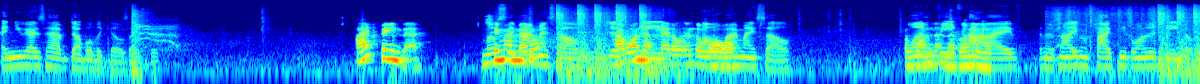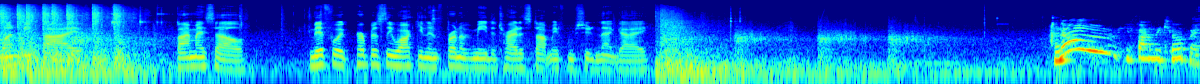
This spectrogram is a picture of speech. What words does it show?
and you guys have double the kills after. I've been there. Mostly my by medal? myself. Just I won that medal in the all wall. by myself. I One v medal in the wall. five, and there's not even five people on the team, but one v five by myself. Mifwick purposely walking in front of me to try to stop me from shooting that guy. No! He finally killed me.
